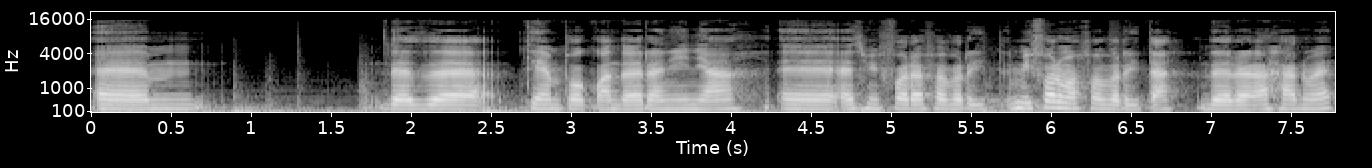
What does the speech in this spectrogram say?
eh, desde tiempo cuando era niña eh, es mi forma, favorita, mi forma favorita de relajarme.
